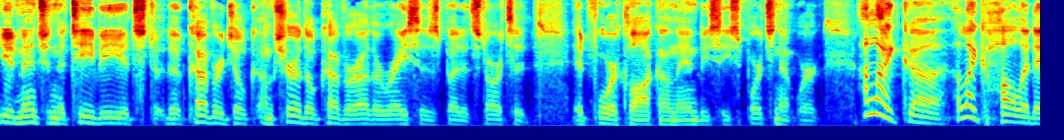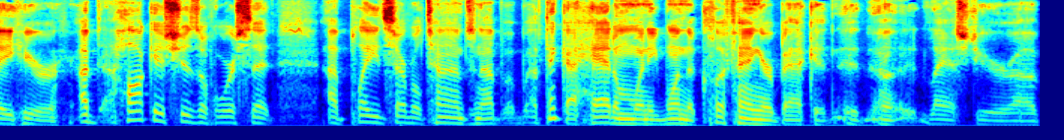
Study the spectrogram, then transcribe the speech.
You had mentioned the TV. It's the coverage. I'm sure they'll cover other races, but it starts at, at four o'clock on the NBC Sports Network. I like uh, I like Holiday here. I, Hawkish is a horse that I've played several times, and I, I think I had him when he won the Cliffhanger back at, at uh, last year. Uh,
